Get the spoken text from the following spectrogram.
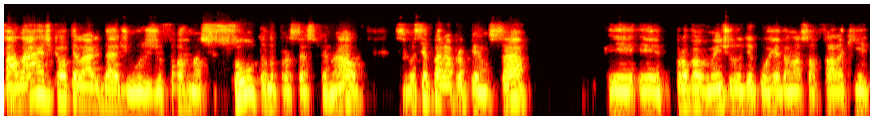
Falar de cautelaridade hoje de forma solta no processo penal, se você parar para pensar, é, é, provavelmente no decorrer da nossa fala aqui,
